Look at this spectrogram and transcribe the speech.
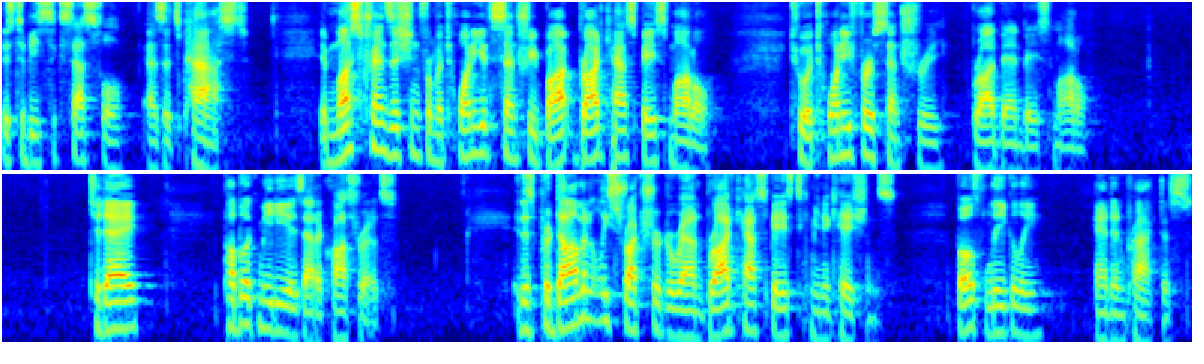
is to be successful as its past, it must transition from a 20th century broadcast based model to a 21st century broadband based model. Today, public media is at a crossroads. It is predominantly structured around broadcast based communications, both legally and in practice.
